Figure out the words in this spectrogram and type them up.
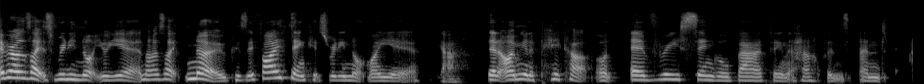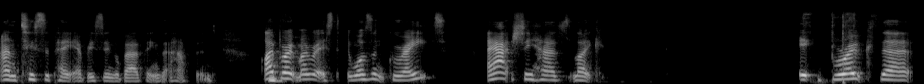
everyone's like, it's really not your year. And I was like, no, because if I think it's really not my year, Yeah. then I'm going to pick up on every single bad thing that happens and anticipate every single bad thing that happened. I Mhm. broke my wrist. It wasn't great. I actually had like it broke the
